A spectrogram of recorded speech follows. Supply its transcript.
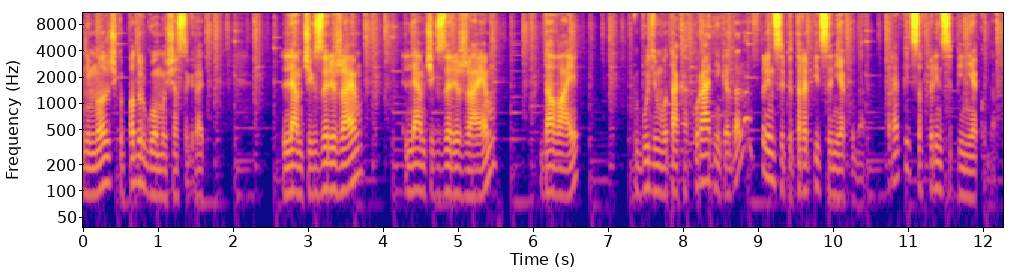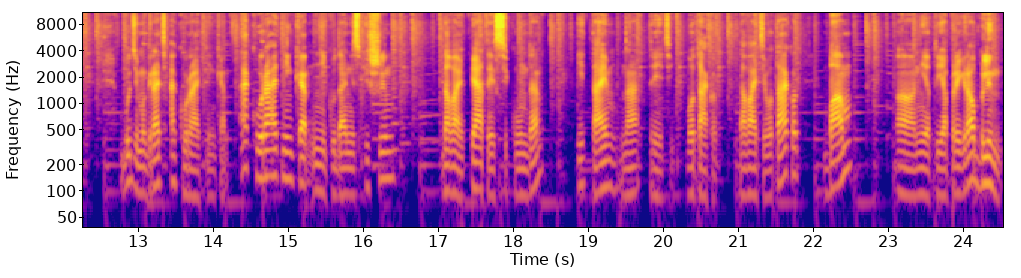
немножечко по-другому сейчас играть. Лямчик заряжаем. Лямчик заряжаем. Давай. Будем вот так аккуратненько. Да нам, в принципе, торопиться некуда. Торопиться, в принципе, некуда. Будем играть аккуратненько. Аккуратненько, никуда не спешим. Давай, пятая секунда. И тайм на третий. Вот так вот. Давайте вот так вот. Бам. А, нет, я проиграл. Блин,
